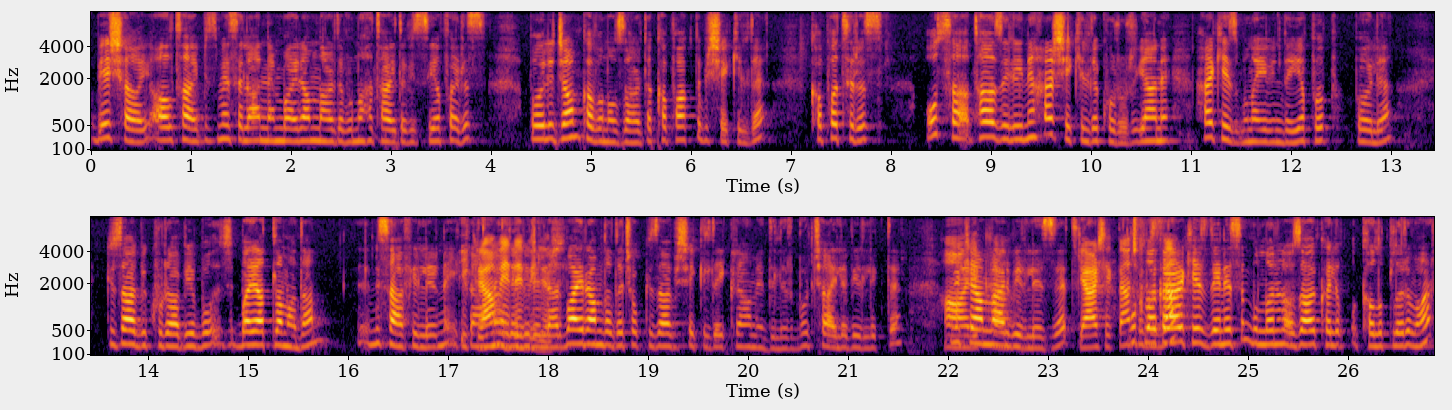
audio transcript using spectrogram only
5 ay, 6 ay biz mesela annem bayramlarda bunu Hatay'da biz yaparız. Böyle cam kavanozlarda kapaklı bir şekilde kapatırız. O tazeliğini her şekilde korur. Yani herkes bunu evinde yapıp böyle güzel bir kurabiye bayatlamadan e, misafirlerine ikram, İkram edebilirler. edebilir. Bayramda da çok güzel bir şekilde ikram edilir bu çayla birlikte. Harika. Mükemmel bir lezzet. Gerçekten çok Mutlaka güzel. herkes denesin. Bunların özel kalıp, kalıpları var.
